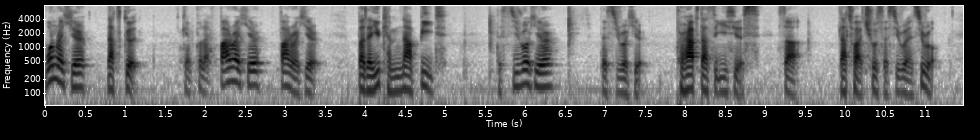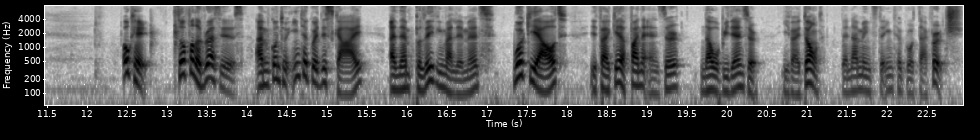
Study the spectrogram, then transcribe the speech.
one right here, that's good. You can put like five right here, five right here. But then you cannot beat the zero here, the zero here. Perhaps that's the easiest. So that's why I choose the zero and zero. Okay, so for the rest is, I'm going to integrate this guy and then believe in my limits, work it out. If I get a final answer, that will be the answer. If I don't, then that means the integral diverge.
